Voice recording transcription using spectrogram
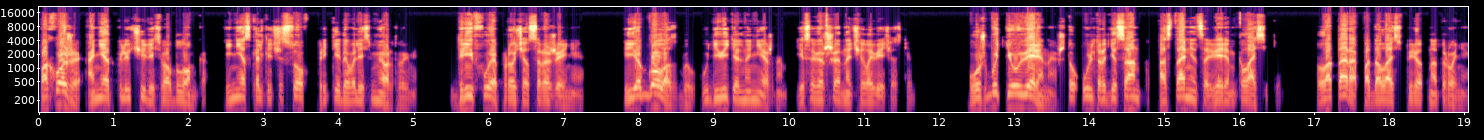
Похоже, они отключились в обломках и несколько часов прикидывались мертвыми, дрейфуя прочь от сражения. Ее голос был удивительно нежным и совершенно человеческим. Уж будьте уверены, что ультрадесант останется верен классике. Латара подалась вперед на троне,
